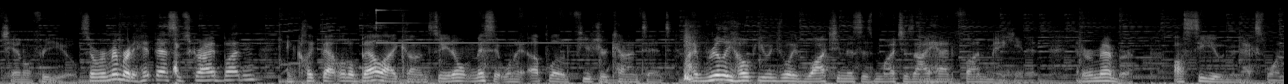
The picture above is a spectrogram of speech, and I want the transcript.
channel for you. So remember to hit that subscribe button and click that little bell icon so you don't miss it when I upload future content. I really hope you enjoyed watching this as much as I had fun making it. And remember, I'll see you in the next one.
